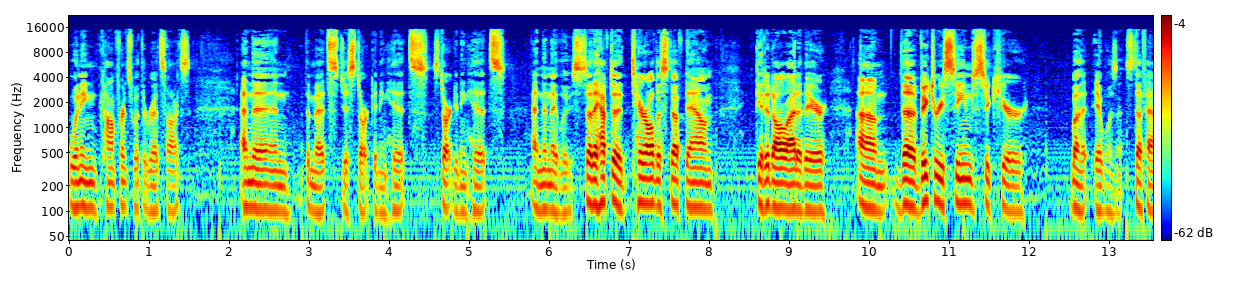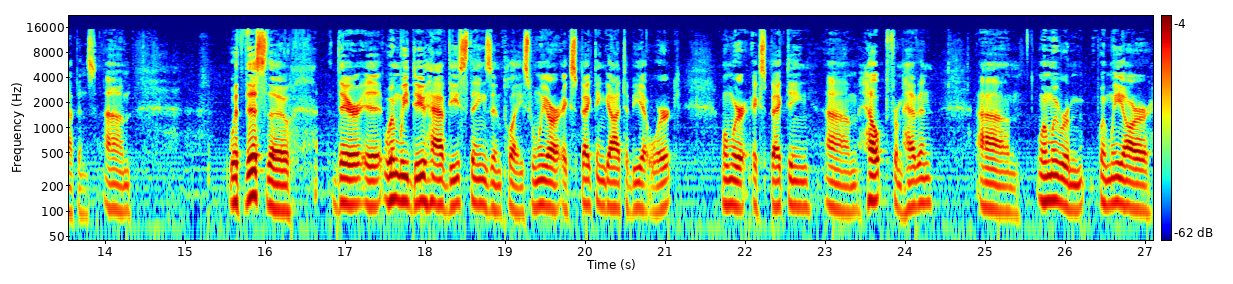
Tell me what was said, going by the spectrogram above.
winning conference with the Red Sox. And then the Mets just start getting hits, start getting hits, and then they lose. So they have to tear all this stuff down, get it all out of there. Um, the victory seemed secure, but it wasn't. Stuff happens. Um, with this, though, there is, when we do have these things in place, when we are expecting God to be at work, when we're expecting um, help from heaven, um, when we were when we are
